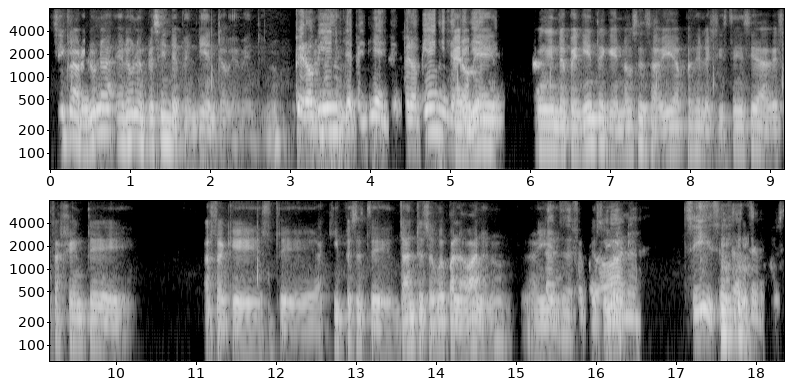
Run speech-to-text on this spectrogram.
Sí, claro, era una, era una empresa independiente, obviamente, ¿no? pero bien independiente, pero bien Pero independiente. bien, tan independiente que no se sabía pues de la existencia de esta gente hasta que este, aquí pues este Dante se fue para La Habana, ¿no? Ahí, Antes se fue para La. Habana. Sí, se, pues,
